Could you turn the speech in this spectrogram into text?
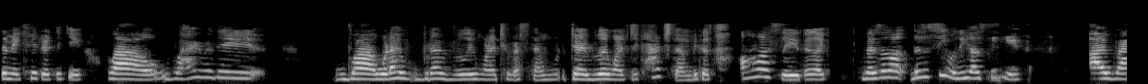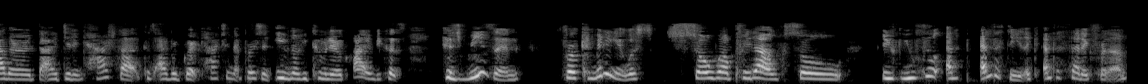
the main character thinking, wow, why were they wow, would I would I really wanted to arrest them? Did I really wanted to catch them? Because honestly, they're like there's a lot there's a scene where Leo's thinking, I rather that I didn't catch that because I regret catching that person even though he committed a crime because his reason for committing it was so well played out, so you, you feel em- empathy, like empathetic for them.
